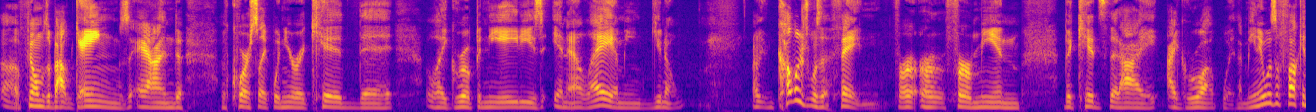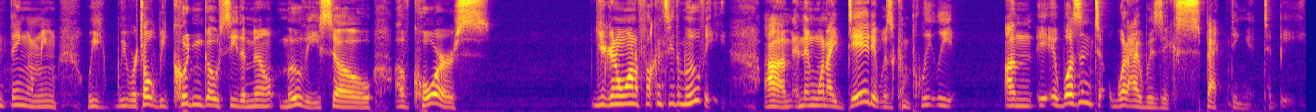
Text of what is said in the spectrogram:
uh, films about gangs and of course like when you're a kid that like grew up in the 80s in la i mean you know I mean, colors was a thing for or for me and the kids that i i grew up with i mean it was a fucking thing i mean we we were told we couldn't go see the mil- movie so of course you're gonna want to fucking see the movie um and then when i did it was completely un it wasn't what i was expecting it to be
